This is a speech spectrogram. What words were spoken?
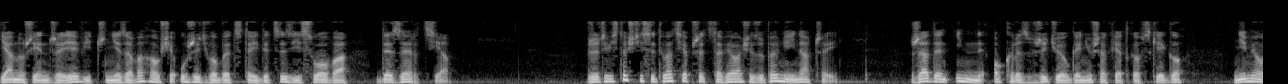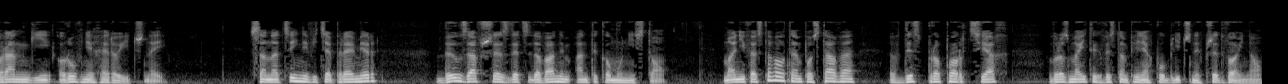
Janusz Jędrzejewicz nie zawahał się użyć wobec tej decyzji słowa dezercja. W rzeczywistości sytuacja przedstawiała się zupełnie inaczej. Żaden inny okres w życiu Eugeniusza Kwiatkowskiego nie miał rangi równie heroicznej. Sanacyjny wicepremier był zawsze zdecydowanym antykomunistą. Manifestował tę postawę w dysproporcjach w rozmaitych wystąpieniach publicznych przed wojną.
